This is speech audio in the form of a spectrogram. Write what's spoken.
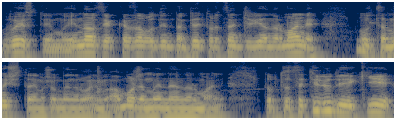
вистоїмо. І нас, як казав один, там 5% є нормальних. Ну, це ми вважаємо, що ми нормальні, а може ми не нормальні. Тобто це ті люди, які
